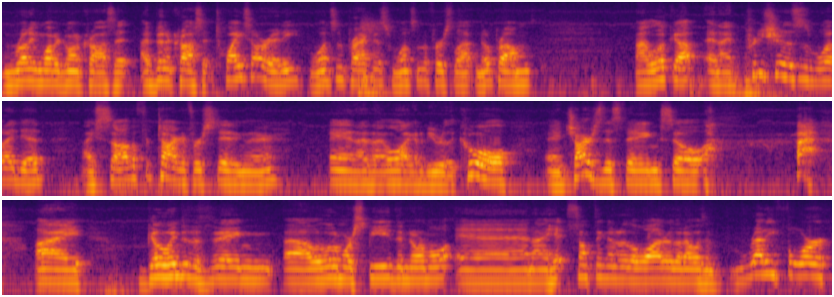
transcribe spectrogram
running water going across it. I've been across it twice already, once in practice, once in the first lap, no problems. I look up, and I'm pretty sure this is what I did. I saw the photographer standing there, and I thought, well, I got to be really cool and charge this thing. So I go into the thing uh, with a little more speed than normal, and I hit something under the water that I wasn't ready for,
